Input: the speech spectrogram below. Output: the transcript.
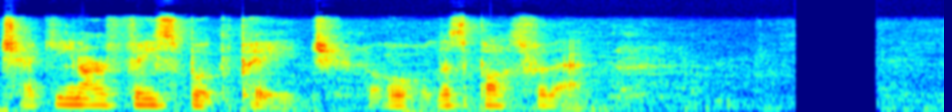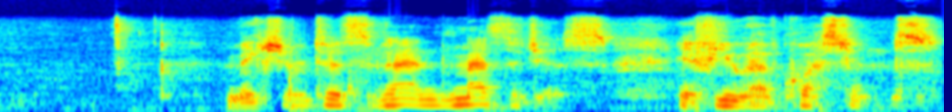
checking our Facebook page. Oh, let's pause for that. Make sure to send messages if you have questions.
